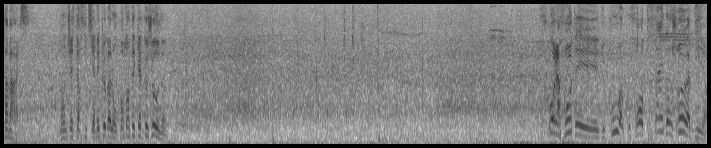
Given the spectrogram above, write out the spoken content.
Tavares. Manchester City avec le ballon pour tenter quelque chose. Oh la faute et du coup un coup franc très dangereux à venir.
